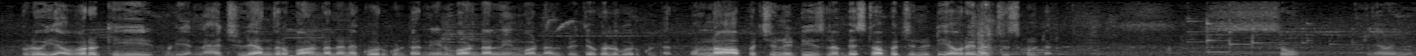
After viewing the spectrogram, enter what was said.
ఇప్పుడు ఎవరికి ఇప్పుడు న్యాచురలీ అందరూ బాగుండాలనే కోరుకుంటారు. నేను బాగుండాలి నేను బాగుండాలి ప్రతి ఒక్కళ్ళు కోరుకుంటారు. ఉన్న ఆపర్చునిటీస్లో బెస్ట్ ఆపర్చునిటీ ఎవరైనా చూసుకుంటారు. సో ఏమైంది?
